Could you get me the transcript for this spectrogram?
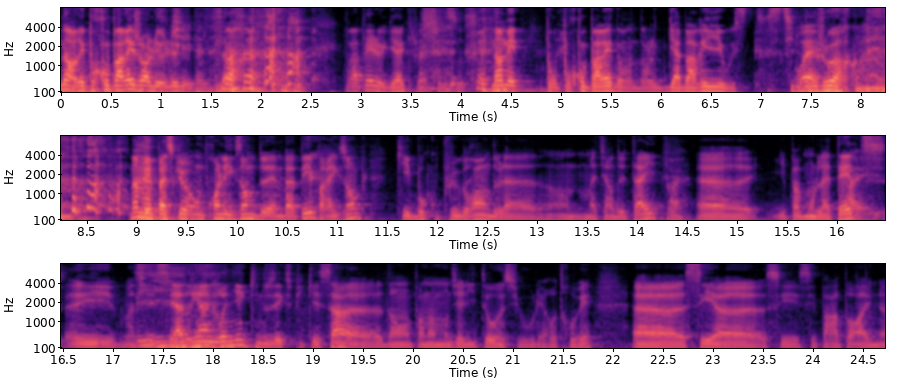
Non, mais pour comparer, genre le. Eden Vous vous rappelez le gars qui va à Chelsea Non, mais pour, pour comparer dans, dans le gabarit ou st- style Ouais. de joueur, quoi. Non, mais parce qu'on prend l'exemple de Mbappé, par exemple, qui est beaucoup plus grand de la, en matière de taille. Ouais. Euh, il est pas bon de la tête. et bah, c'est Adrien il- Grenier qui nous expliquait ça euh, dans, pendant Mondialito, si vous voulez retrouver. Euh, c'est euh, par rapport à une.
